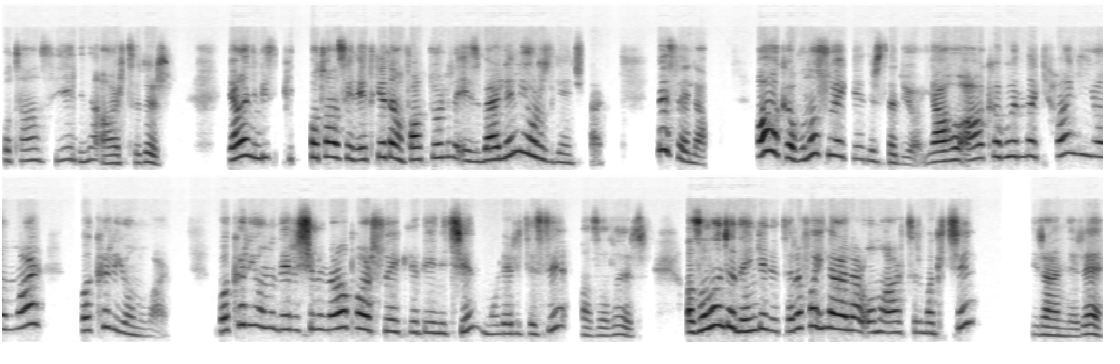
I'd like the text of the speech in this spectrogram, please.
potansiyelini artırır. Yani biz pil potansiyeli etkeden faktörleri ezberlemiyoruz gençler. Mesela A kabına su eklenirse diyor. Yahu A kabındaki hangi iyon var? Bakır iyonu var. Bakır iyonu derişimi ne yapar su eklediğin için? Molaritesi azalır. Azalınca dengeli tarafa ilerler onu artırmak için girenlere.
